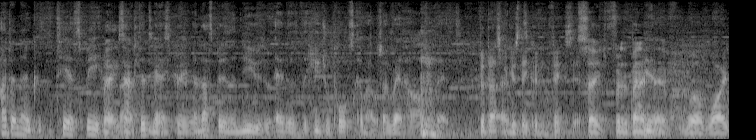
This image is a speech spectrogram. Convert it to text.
I don't know because the TSB had Yeah, exactly, that, didn't TSB, they? yeah. And that's been in the news. Ever the huge reports come out, which I read half of it. But that's because they couldn't fix it. So, for the benefit Yeah. of worldwide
